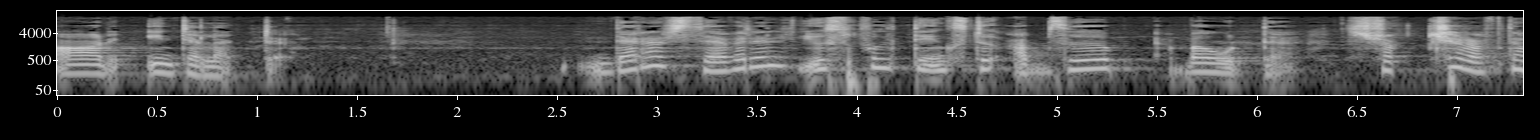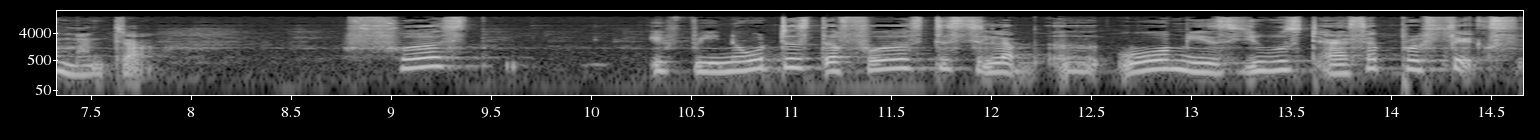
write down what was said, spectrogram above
or intellect. There are several useful things to observe about the structure of the mantra. First, if we notice the first syllable uh, om is used as a prefix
